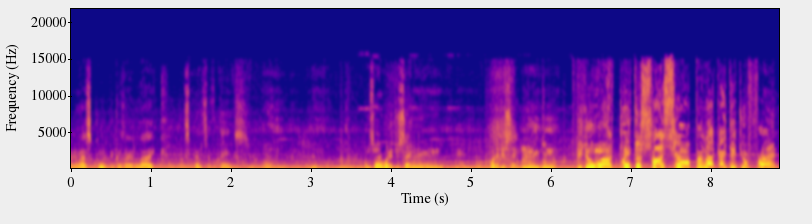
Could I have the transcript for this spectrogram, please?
And that's good because I like expensive things. I'm sorry, what did you say? What did you say? Do you want me to slice you open like I did your friend?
